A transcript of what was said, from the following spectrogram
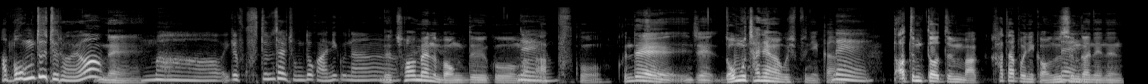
아, 멍도 들어요? 네. 엄마, 이게 굳은 살 정도가 아니구나. 근데 처음에는 멍들고 막 네. 아프고. 근데 이제 너무 찬양하고 싶으니까 네. 떠듬떠듬 막 하다 보니까 어느 네. 순간에는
